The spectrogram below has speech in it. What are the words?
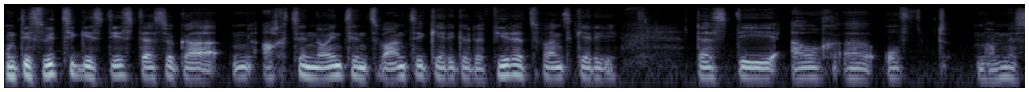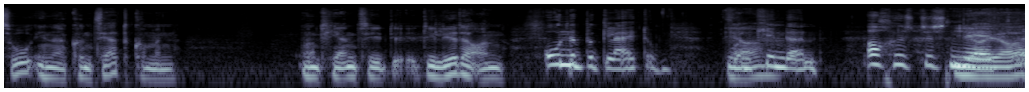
Und das Witzige ist das, dass sogar 18, 19, 20-Jährige oder 24-Jährige, dass die auch äh, oft manchmal so in ein Konzert kommen und hören sie die, die Lieder an. Ohne Begleitung von ja. Kindern. Ach, ist das nett. Ja, ja.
